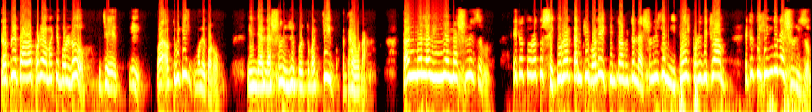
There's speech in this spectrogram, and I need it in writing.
তারপরে পড়ার পরে আমাকে বলল যে তুমি কি মনে করো ইন্ডিয়ান ন্যাশনালিজম উপর তোমার কি ধারণা? তা আমি বললাম ইন্ডিয়ান ন্যাশনালিজম এটা তো ওরা তো সেকুলার কান্ট্রি বলে, কিন্তু আমি তো ন্যাশনালিজম ইতিহাস পড়ে দেখলাম। এটা তো হিন্দু ন্যাশনালিজম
